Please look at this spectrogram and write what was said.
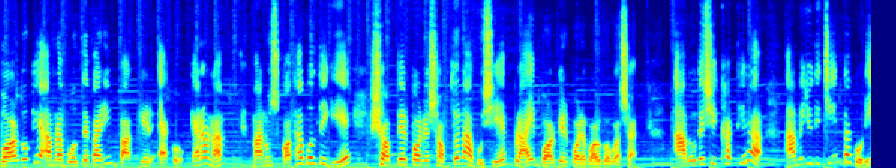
বর্গকে আমরা বলতে পারি বাক্যের একক। কেননা মানুষ কথা বলতে গিয়ে শব্দের পরে শব্দ না বসিয়ে প্রায় বর্গের পরে বর্গ বসায়। আদতে শিক্ষার্থীরা, আমি যদি চিন্তা করি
